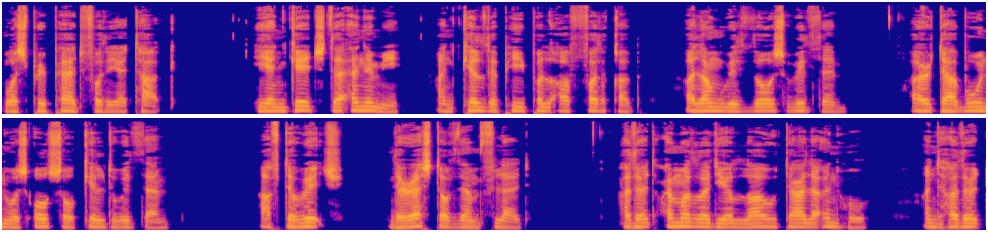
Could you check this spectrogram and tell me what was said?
was prepared for the attack. He engaged the enemy and killed the people of Farqab along with those with them. Artabun was also killed with them, after which the rest of them fled. Hazrat Amr radiallahu ta'ala anhu and Hazrat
